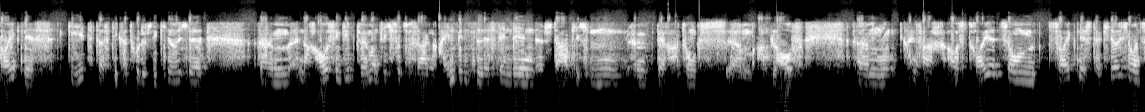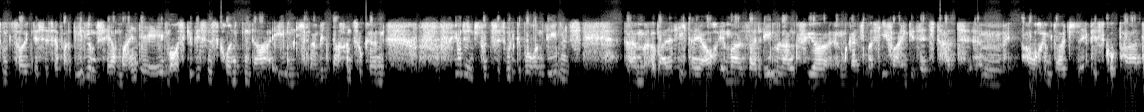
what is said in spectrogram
Zeugnis geht, das die katholische Kirche ähm, nach außen gibt, wenn man sich sozusagen einbinden lässt in den staatlichen ähm, Beratungsablauf. Ähm, einfach aus Treue zum Zeugnis der Kirche und zum Zeugnis des Evangeliums her meinte er eben aus Gewissensgründen da eben nicht mehr mitmachen zu können für den Schutz des ungeborenen Lebens, ähm, weil er sich da ja auch immer sein Leben lang für ähm, ganz massiv eingesetzt hat, ähm, auch im deutschen Episkopat.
